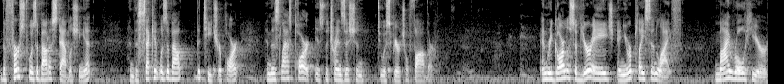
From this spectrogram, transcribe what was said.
the first was about establishing it, and the second was about the teacher part. And this last part is the transition to a spiritual father. And regardless of your age and your place in life, my role here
